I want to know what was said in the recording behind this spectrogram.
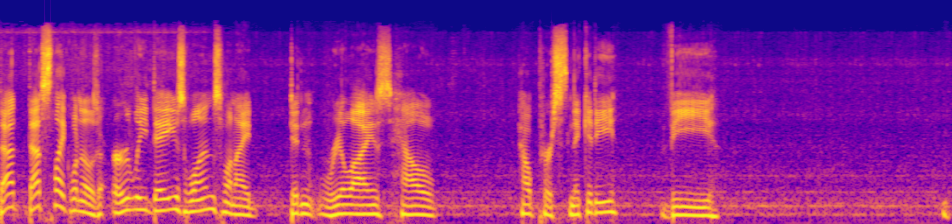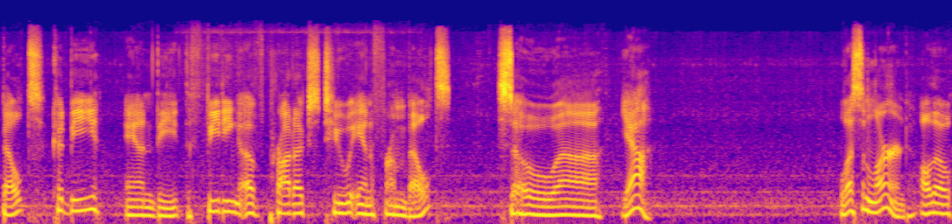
That that's like one of those early days ones when I didn't realize how how persnickety the belt could be and the, the feeding of products to and from belts. So, uh, yeah. Lesson learned. Although,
